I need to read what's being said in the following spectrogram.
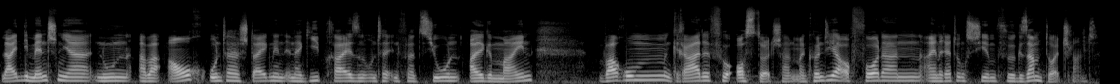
leiden die Menschen ja nun aber auch unter steigenden Energiepreisen, unter Inflation allgemein. Warum gerade für Ostdeutschland? Man könnte ja auch fordern, einen Rettungsschirm für Gesamtdeutschland.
